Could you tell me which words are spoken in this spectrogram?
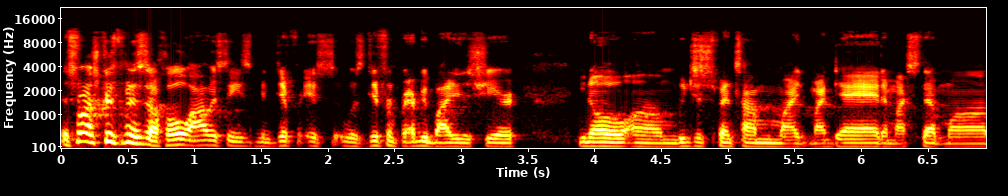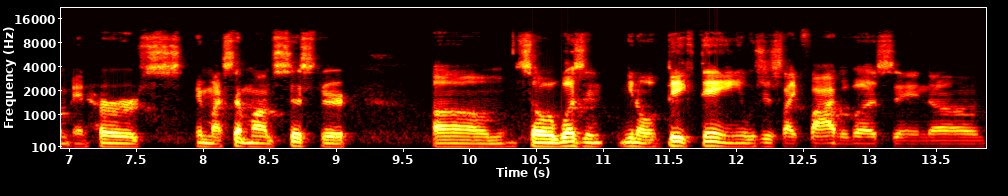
as far as Christmas as a whole, obviously, it's been different. It's, it was different for everybody this year. You know, um, we just spent time with my my dad and my stepmom and hers and my stepmom's sister. Um, so it wasn't, you know, a big thing. It was just like five of us, and um,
